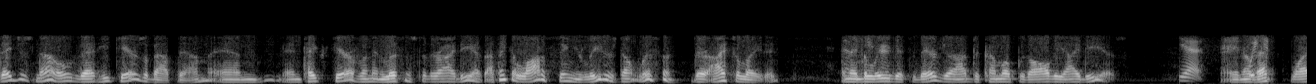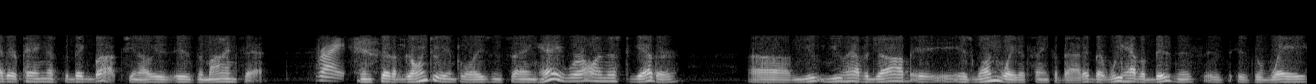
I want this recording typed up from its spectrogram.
they just know that he cares about them and and takes care of them and listens to their ideas. I think a lot of senior leaders don't listen. They're isolated, and that's they believe true. it's their job to come up with all the ideas. Yes. You know we that's why they're paying us the big bucks. You know, is is the mindset right. instead of going to the employees and saying, "Hey, we're all in this together." Um, you you have a job is one way to think about it, but we have a business is is the way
